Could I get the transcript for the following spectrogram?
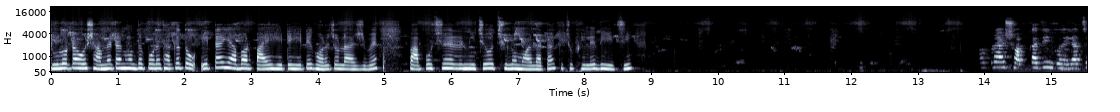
ধুলোটা ওই সামনেটার মধ্যে পড়ে থাকে তো এটাই আবার পায়ে হেঁটে হেঁটে ঘরে চলে আসবে। পাপোশের নিচেও ছিল ময়লাটা, কিছু ফেলে দিয়েছি। প্রায় সব কাজই হয়ে গেছে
